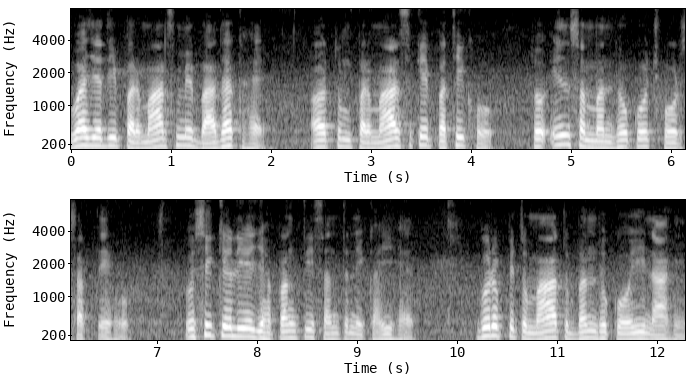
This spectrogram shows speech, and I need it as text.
वह यदि परमार्थ में बाधक है और तुम परमार्थ के पथिक हो तो इन संबंधों को छोड़ सकते हो। उसी के लिए यह पंक्ति संत ने कही है, गुरु पितु मात बंधु कोई नाही।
